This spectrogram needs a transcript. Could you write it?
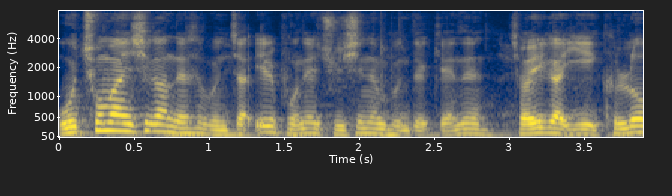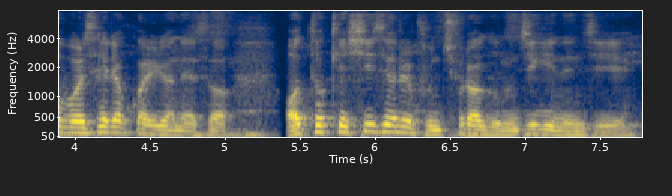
5초만 시간 내서 문자 1 보내주시는 분들께는 저희가 이 글로벌 세력 관련해서 어떻게 시세를 분출하고 움직이는지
